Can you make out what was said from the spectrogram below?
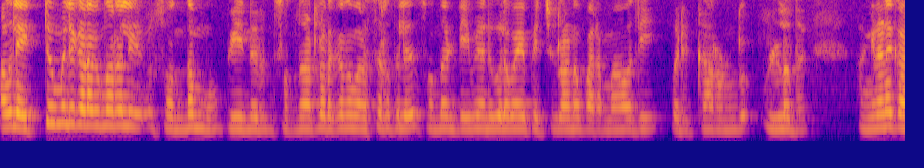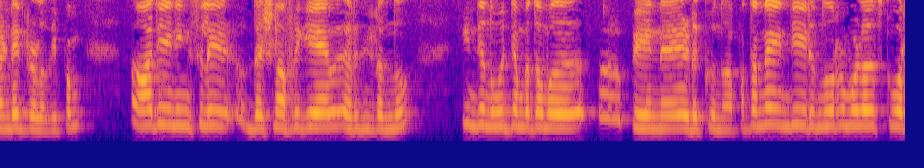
അതിൽ ഏറ്റവും വലിയ ഘടകം എന്ന് പറഞ്ഞാൽ സ്വന്തം പിന്നെ സ്വന്തം നാട്ടിൽ നടക്കുന്ന മത്സരത്തിൽ സ്വന്തം ടീമിന് അനുകൂലമായ പിച്ചുകളാണ് പരമാവധി ഒരുക്കാറുണ്ട് ഉള്ളത്. അങ്ങനെയാണ് കണ്ടിട്ടുള്ളത്. ഇപ്പം ആദ്യ ഇന്നിങ്സിൽ ദക്ഷിണാഫ്രിക്കയെ എറിഞ്ഞിടുന്നു ഇന്ത്യ നൂറ്റമ്പത്തൊമ്പത് പിന്നെ എടുക്കുന്നു. അപ്പോൾ തന്നെ ഇന്ത്യ ഇരുന്നൂറ് മുകളിൽ സ്കോർ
